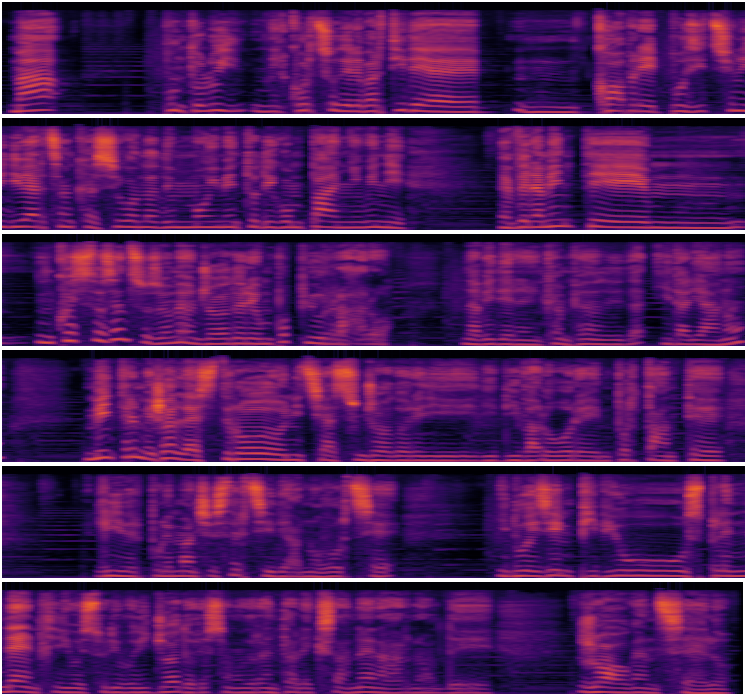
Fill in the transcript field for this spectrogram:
ma appunto lui nel corso delle partite mh, copre posizioni diverse anche a seconda del movimento dei compagni, quindi è veramente mh, in questo senso secondo me è un giocatore un po' più raro da vedere nel campionato italiano, mentre invece all'estero inizia a essere un giocatore di, di, di valore importante Liverpool e Manchester City hanno forse i due esempi più splendenti di questo tipo di giocatore sono Trent Alexander-Arnold e Joao Cancelo.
